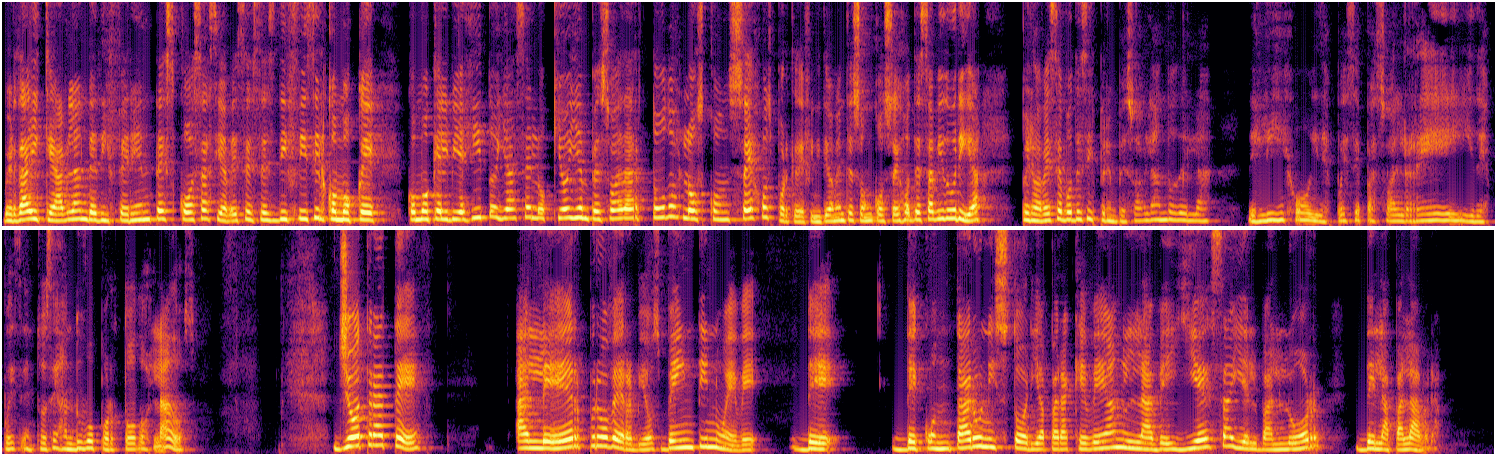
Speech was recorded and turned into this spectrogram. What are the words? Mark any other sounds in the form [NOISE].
¿verdad? Y que hablan de diferentes cosas y a veces es difícil como que como que el viejito ya se loqueó y empezó a dar todos los consejos, porque definitivamente son consejos de sabiduría, pero a veces vos decís, pero empezó hablando de la, del hijo y después se pasó al rey y después entonces anduvo por todos lados. Yo traté al leer Proverbios 29 de, de contar una historia para que vean la belleza y el valor de la palabra,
